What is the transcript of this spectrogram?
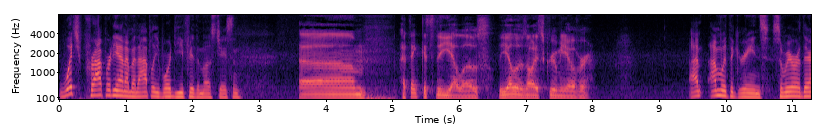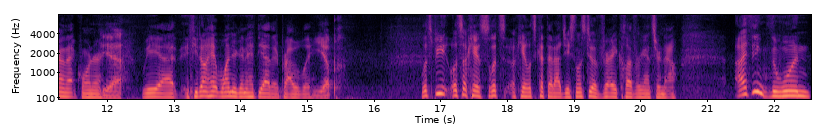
Which property on a Monopoly board do you fear the most, Jason? um, I think it's the yellows. The yellows always screw me over. I'm I'm with the greens. So we were there on that corner. Yeah. We uh, if you don't hit one, you're gonna hit the other probably. Yep. Let's be let's okay, so let's okay, let's cut that out, Jason. Let's do a very clever answer now. I think the one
